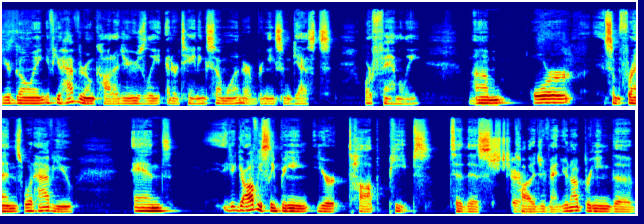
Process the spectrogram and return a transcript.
you're going if you have your own cottage you're usually entertaining someone or bringing some guests or family mm-hmm. um, or some friends what have you and you're obviously bringing your top peeps to this sure. cottage event you're not bringing the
